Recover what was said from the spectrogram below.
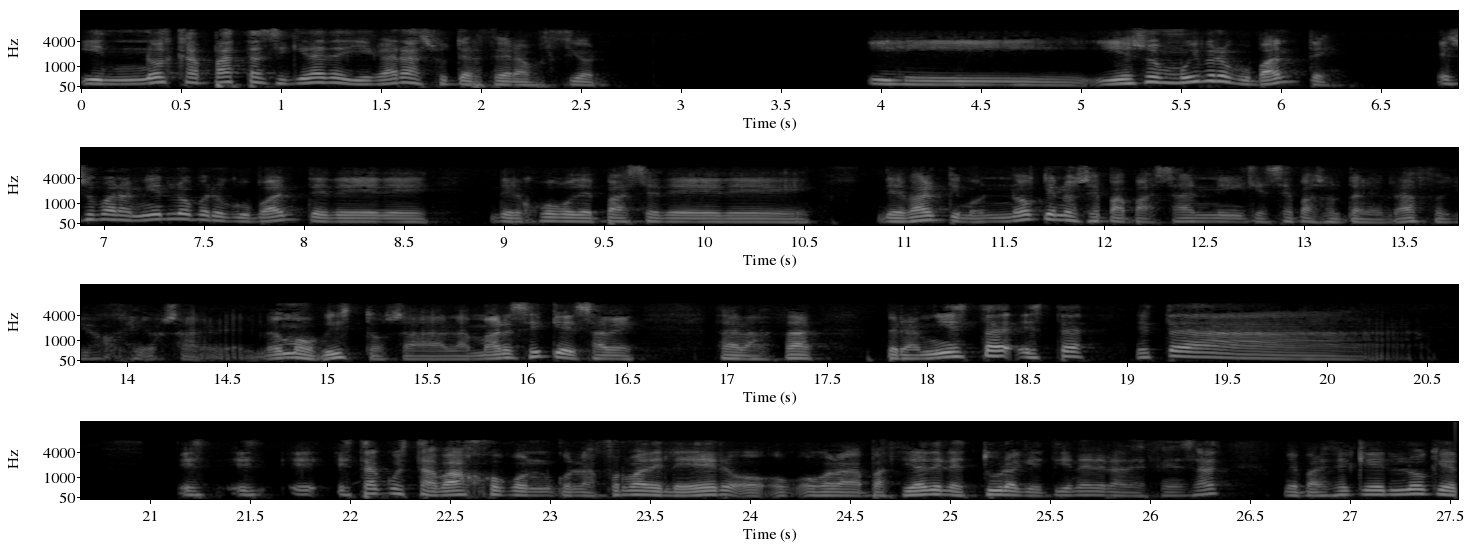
y no es capaz tan siquiera de llegar a su tercera opción. Y, y eso es muy preocupante. Eso para mí es lo preocupante de, de- del juego de pase de, de, de Baltimore. No que no sepa pasar ni que sepa soltar el brazo. Yo, o sea, lo hemos visto. O sea, Lamar sí que sabe, sabe lanzar. Pero a mí esta, esta, esta, es- es- es- esta cuesta abajo con, la forma de leer o, con la capacidad de lectura que tiene de las defensas, me parece que es lo que,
